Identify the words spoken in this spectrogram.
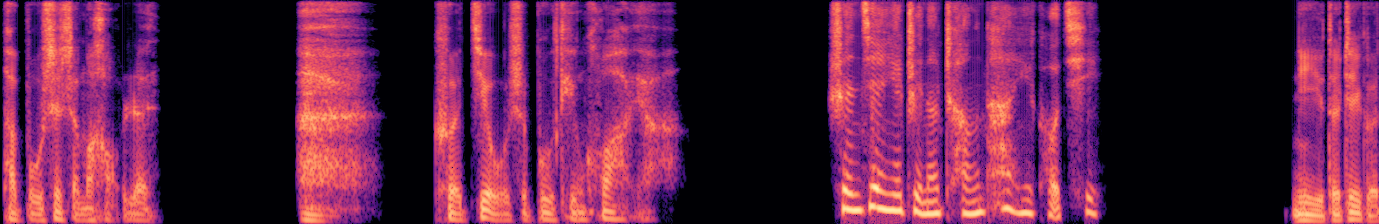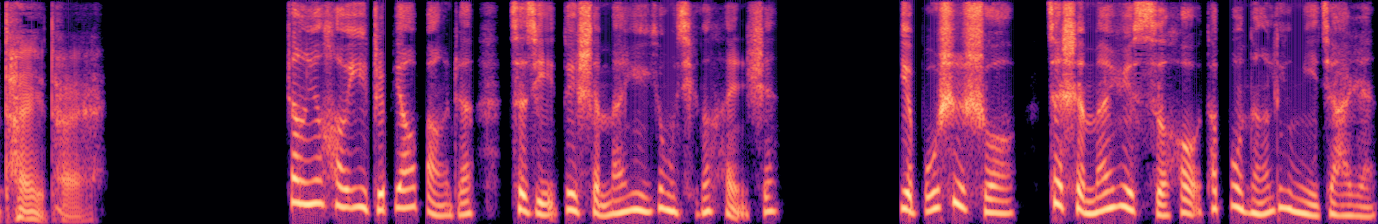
他不是什么好人。唉，可就是不听话呀。沈健也只能长叹一口气。你的这个太太，张云浩一直标榜着自己对沈曼玉用情很深，也不是说在沈曼玉死后他不能另觅佳人，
